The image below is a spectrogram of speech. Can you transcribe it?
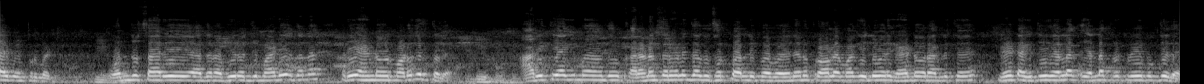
ಟೈಮ್ ಇಂಪ್ರೂವ್ಮೆಂಟ್ ಒಂದು ಸಾರಿ ಅದನ್ನ ಅಭಿವೃದ್ಧಿ ಮಾಡಿ ಅದನ್ನ ರೀ ಹ್ಯಾಂಡ್ ಓವರ್ ಮಾಡೋದು ಇರ್ತದೆ. ಹ್ಮ್ ಹ್ಮ್ ಆ ರೀತಿಯಾಗಿ ಮ- ಅದು ಕಾರಣಾಂತರಗಳಿಂದ ಅದು ಸ್ವಲ್ಪ ಅಲ್ಲಿ ಏನೇನು ಪ್ರಾಬ್ಲಮ್ ಆಗಿ ಇಲ್ಲಿವರೆಗೆ ಹ್ಯಾಂಡ್ ಓವರ್ ಆಗ್ಲಿಕ್ಕೆ ಲೇಟ್ ಆಗಿತ್ತು. ಈಗ ಎಲ್ಲ ಎಲ್ಲ ಪ್ರಕ್ರಿಯೆ ಮುಗ್ದಿದೆ.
